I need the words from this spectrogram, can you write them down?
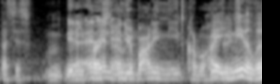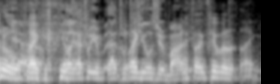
That's just m- Yeah, me and, and, personally. and your body needs carbohydrates. Yeah, you need a little, Yeah. like- Yeah, like that's what your that's what like, fuels your body. I feel like people like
